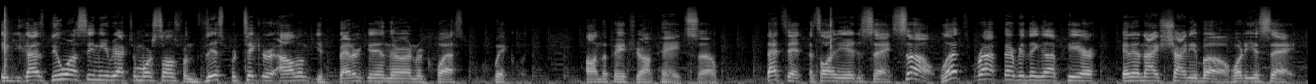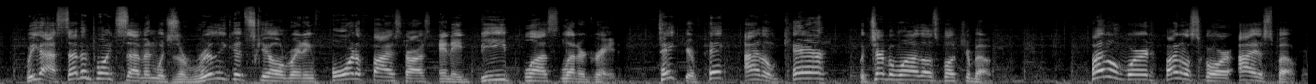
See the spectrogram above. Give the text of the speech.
if you guys do want to see me react to more songs from this particular album, you better get in there and request quickly on the Patreon page. So that's it. That's all I needed to say. So let's wrap everything up here in a nice shiny bow. What do you say? We got a 7.7, which is a really good scale rating, four to five stars, and a B plus letter grade. Take your pick. I don't care. Whichever one of those floats your boat. Final word, final score. I have spoken.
